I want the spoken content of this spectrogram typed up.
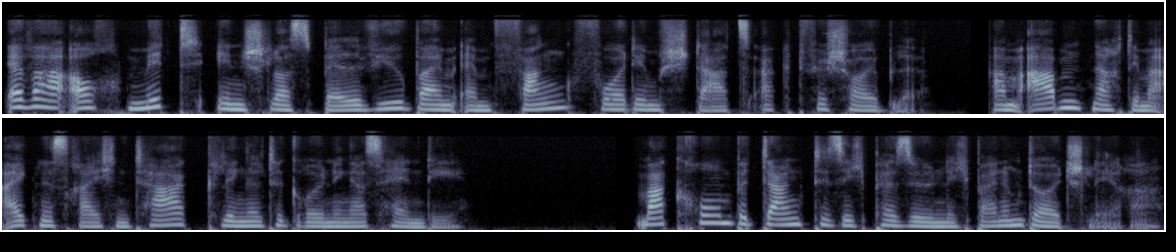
Er war auch mit in Schloss Bellevue beim Empfang vor dem Staatsakt für Schäuble. Am Abend nach dem ereignisreichen Tag klingelte Gröningers Handy. Macron bedankte sich persönlich bei einem Deutschlehrer.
